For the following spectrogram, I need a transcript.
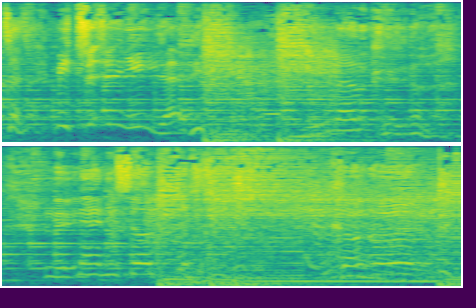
溶け合った道になり今僕の胸にそっとこう。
